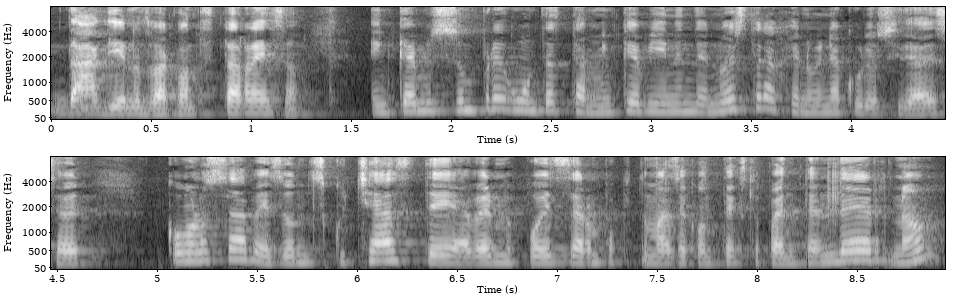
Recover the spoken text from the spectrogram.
Nadie nos va a contestar a eso. En cambio, son preguntas también que vienen de nuestra genuina curiosidad de saber cómo lo sabes, dónde escuchaste, a ver, me puedes dar un poquito más de contexto para entender, ¿no?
